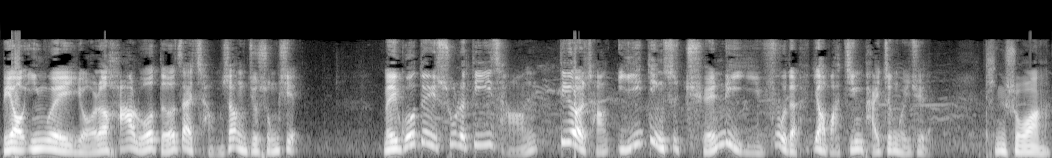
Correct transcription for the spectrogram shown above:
不要因为有了哈罗德在场上就松懈。美国队输了第一场，第二场一定是全力以赴的要把金牌争回去的。听说啊。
